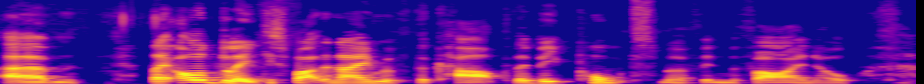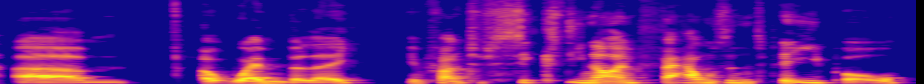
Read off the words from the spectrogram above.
Um, they oddly, despite the name of the cup, they beat Portsmouth in the final um, at Wembley in front of 69,000 people.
